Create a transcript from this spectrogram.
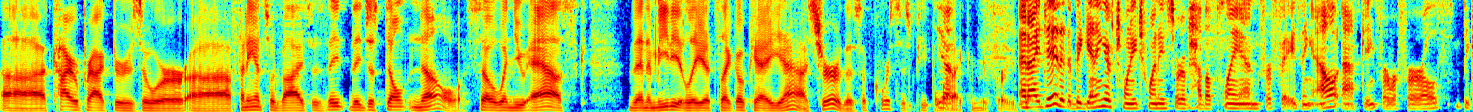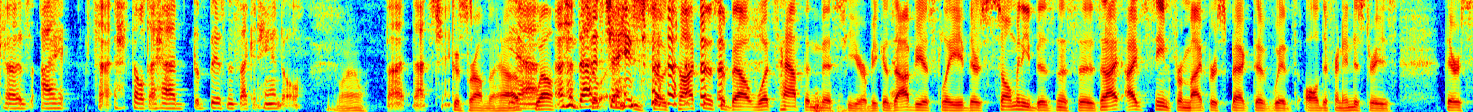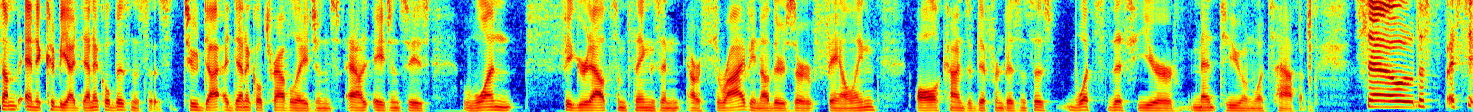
uh, chiropractors or uh, financial advisors. They, they just don't know. So when you ask, then immediately it's like, okay, yeah, sure. There's, of course, there's people Yep. that I can refer you to. And I did at the beginning of 2020 sort of have a plan for phasing out asking for referrals because I f- felt I had the business I could handle. wow. But that's changed. Good problem to have. Yeah, Well, that so, has changed. so talk to us about what's happened this year, because obviously there's so many businesses, and I, I've seen from my perspective with all different industries, there's some, and it could be identical businesses, two di- identical travel agents uh, agencies. One figured out some things and are thriving, others are failing. All kinds of different businesses. What's this year meant to you, and what's happened? So the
